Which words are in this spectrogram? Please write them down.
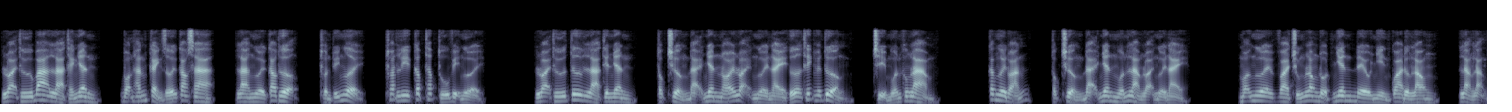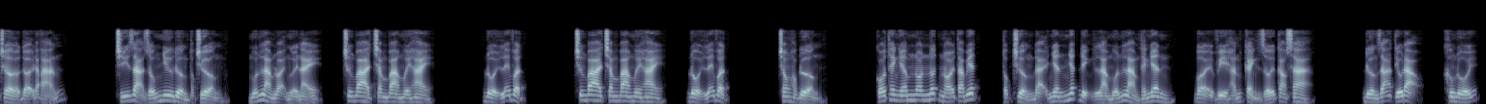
Loại thứ ba là thánh nhân, bọn hắn cảnh giới cao xa, là người cao thượng, thuần túy người, thoát ly cấp thấp thú vị người. Loại thứ tư là tiên nhân, tộc trưởng đại nhân nói loại người này ưa thích huyết tưởng, chỉ muốn không làm. Các ngươi đoán, tộc trưởng đại nhân muốn làm loại người này. Mọi người và chúng long đột nhiên đều nhìn qua đường long lẳng lặng chờ đợi đáp án. Trí giả giống như đường tộc trưởng, muốn làm loại người này, chương ba trăm ba mươi hai. Đổi lễ vật. Chương ba trăm ba mươi hai, đổi lễ vật. Trong học đường có thanh âm non nớt nói ta biết, tộc trưởng đại nhân nhất định là muốn làm thánh nhân, bởi vì hắn cảnh giới cao xa. Đường giã tiếu đạo, không đối.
